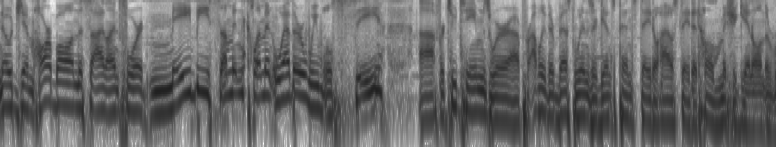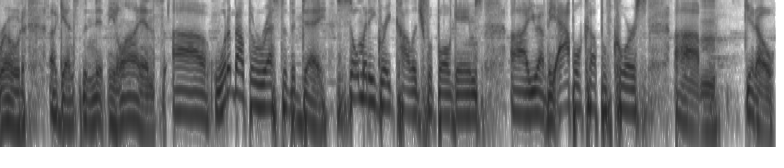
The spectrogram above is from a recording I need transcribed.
No Jim Harbaugh on the sideline for it. Maybe some inclement weather. We will see uh, for two teams where uh, probably their best wins are against Penn State, Ohio State at home, Michigan on the road against the Nittany Lions. Uh, what about the rest of the day? So many great college football games. Uh, you have the Apple Cup, of course. Um, you know,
